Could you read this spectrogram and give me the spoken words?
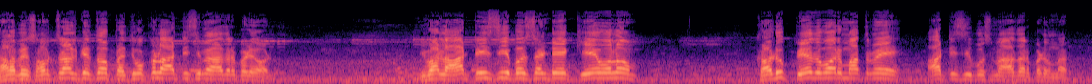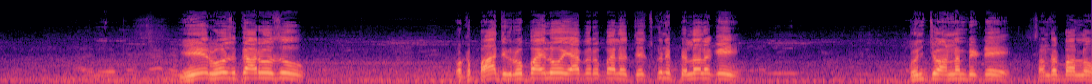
నలభై సంవత్సరాల క్రితం ప్రతి ఒక్కళ్ళు ఆర్టీసీ మీద ఆధారపడేవాళ్ళు ఇవాళ ఆర్టీసీ బస్సు అంటే కేవలం కడు పేదవారు మాత్రమే ఆర్టీసీ బస్సు మీద ఆధారపడి ఉన్నారు ఏ రోజుకు ఆ రోజు ఒక పాతిక రూపాయలు యాభై రూపాయలు తెచ్చుకుని పిల్లలకి కొంచెం అన్నం పెట్టే సందర్భాల్లో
